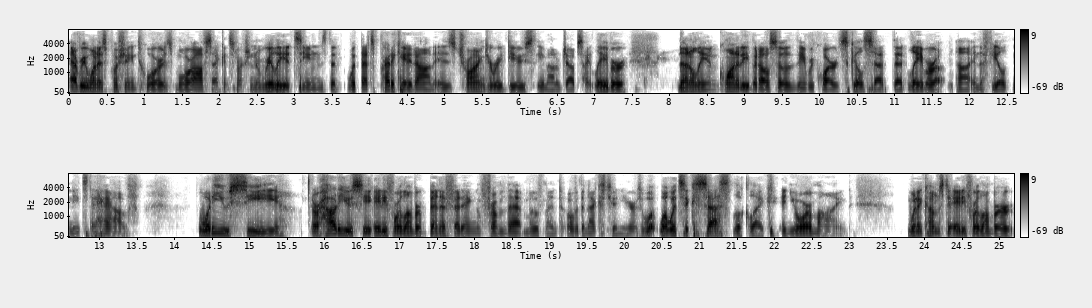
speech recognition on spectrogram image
everyone is pushing towards more offsite construction, and really, it seems that what that's predicated on is trying to reduce the amount of job site labor, not only in quantity but also the required skill set that labor uh, in the field needs to have what do you see or how do you see 84 lumber benefiting from that movement over the next 10 years? What, what would success look like in your mind when it comes to 84 lumber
